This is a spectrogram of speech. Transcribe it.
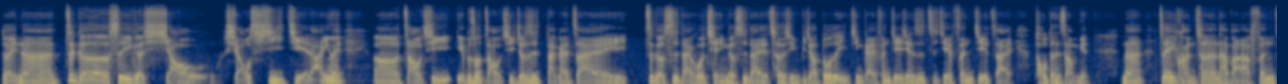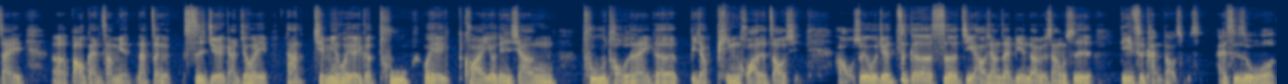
对，那这个是一个小小细节啦，因为呃早期也不说早期，就是大概在。这个世代或前一个世代的车型比较多的引擎盖分界线是直接分界在头灯上面。那这一款车呢，它把它分在呃保杆上面，那整个视觉感就会，它前面会有一个凸，会有一块有点像秃头的那个比较平滑的造型。好，所以我觉得这个设计好像在 BMW 上是第一次看到，是不是？还是是我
